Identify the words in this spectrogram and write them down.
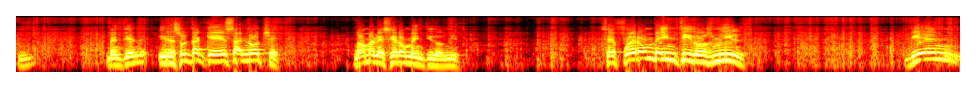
¿Mm? ¿Me entiende? Y resulta que esa noche no amanecieron 22 mil. Se fueron 22 mil. Bien,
